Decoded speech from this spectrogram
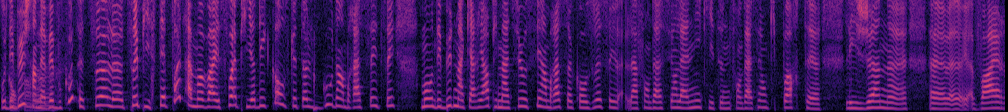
Au début, j'en avais beaucoup de ça, puis c'était pas de la mauvaise foi, puis il y a des causes que tu as le goût d'embrasser. Moi, au début de ma carrière, puis Mathieu aussi embrasse cette cause-là, c'est la Fondation Lani, qui est une fondation qui porte euh, les jeunes euh, vers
